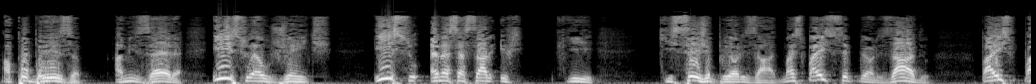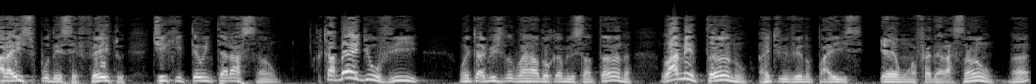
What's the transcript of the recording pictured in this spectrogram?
A pobreza, a miséria, isso é urgente. Isso é necessário que, que seja priorizado. Mas para isso ser priorizado, para isso, para isso poder ser feito, tinha que ter uma interação. Acabei de ouvir uma entrevista do governador Camilo Santana, lamentando a gente viver no país, é uma federação, né?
